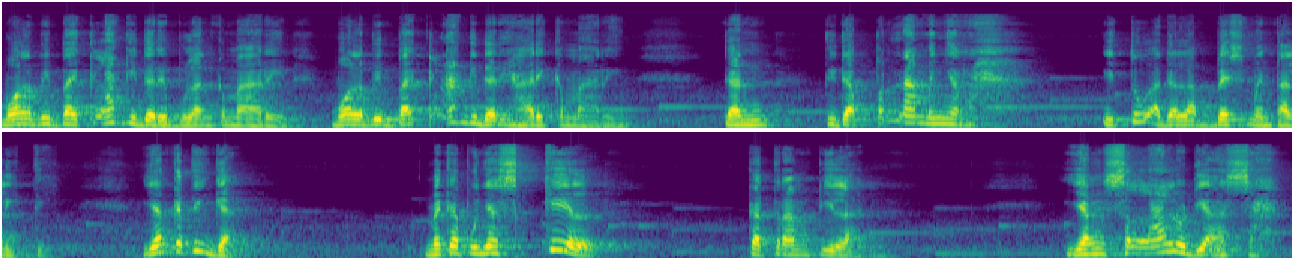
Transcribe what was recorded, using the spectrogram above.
mau lebih baik lagi dari bulan kemarin, mau lebih baik lagi dari hari kemarin, dan tidak pernah menyerah. Itu adalah best mentality. Yang ketiga, mereka punya skill, keterampilan yang selalu diasah.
